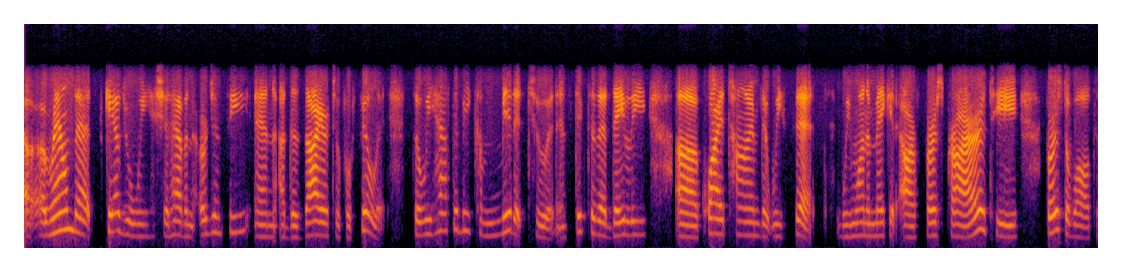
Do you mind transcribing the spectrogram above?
uh, around that schedule, we should have an urgency and a desire to fulfill it. So, we have to be committed to it and stick to that daily uh, quiet time that we set. We want to make it our first priority first of all, to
